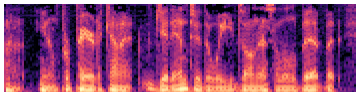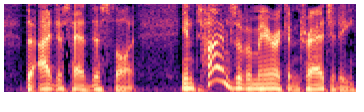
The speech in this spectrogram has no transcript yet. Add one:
uh, you know, prepare to kind of get into the weeds on this a little bit. But the, I just had this thought: in times of American tragedy,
